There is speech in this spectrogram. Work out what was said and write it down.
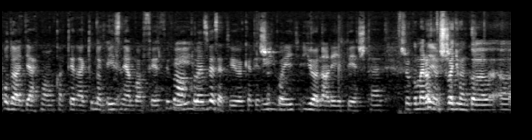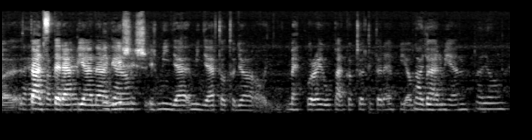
odaadják magukat, tényleg tudnak bízni ebben a férfiba, Igen. akkor ez vezeti őket, és Igen. akkor így jön a lépés. Tehát és akkor már ott is vagyunk a, a táncterápiánál is, és, és mindjárt, mindjárt ott, hogy, a, hogy mekkora jó párkapcsolati terápia, nagyon, bármilyen. Nagyon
